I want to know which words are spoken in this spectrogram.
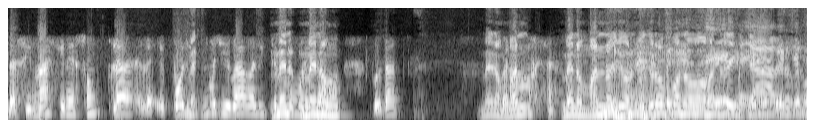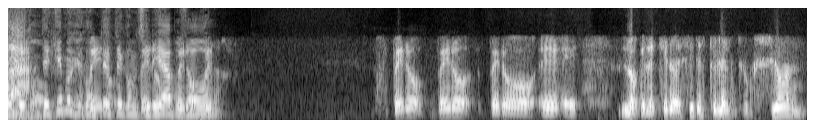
Las imágenes son claras. La- el Poli Me- no llevaba el menos- intercomunicador. menos- por lo tanto, Menos Menos mal, mal. menos mal no llevo el micrófono, Enrique. Ya, pero- pero- Dejemos, que, dejemos que conteste pero- con pero- seriedad, por pero- favor. pero- pero pero pero eh, lo que les quiero decir es que la instrucción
